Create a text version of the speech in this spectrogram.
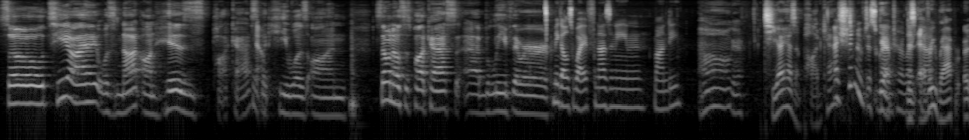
So T.I. was not on his podcast, No. but he was on someone else's podcast. I believe they were. Miguel's wife, Nazanin Mandi. Oh, okay. T.I. has a podcast. I shouldn't have described Yeah. her like Does that. every rapper, uh,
